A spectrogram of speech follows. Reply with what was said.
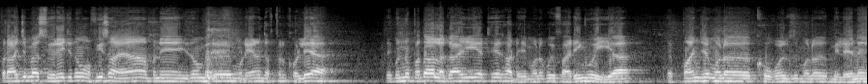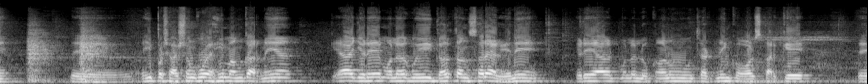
ਪਰ ਅੱਜ ਮੈਂ ਸਵੇਰੇ ਜਦੋਂ ਆਫਿਸ ਆਇਆ, ਆਪਣੇ ਜਦੋਂ ਮੇਰੇ ਮੁੰਡਿਆਂ ਨੇ ਦਫ਼ਤਰ ਖੋਲ੍ਹਿਆ ਤੇ ਮੈਨੂੰ ਪਤਾ ਲੱਗਾ ਜੀ, ਇੱਥੇ ਸਾਡੇ ਮਤਲਬ ਕੋਈ ਫਾਇਰਿੰਗ ਹੋਈ ਆ ਤੇ ਪੰਜ ਮਤਲਬ ਖੋਲਸ ਮਤਲਬ ਮਿਲੇ ਨੇ ਤੇ ਅਸੀਂ ਪ੍ਰਸ਼ਾਸਨ ਕੋਲ ਇਹੀ ਮੰਗ ਕਰਨੇ ਆ ਕਿ ਆ ਜਿਹੜੇ ਮਤਲਬ ਕੋਈ ਗਲਤ ਅਨਸਰ ਹੈਗੇ ਨੇ, ਜਿਹੜੇ ਆ ਮਤਲਬ ਲੋਕਾਂ ਨੂੰ ਥ੍ਰੈਟਨਿੰਗ ਕਾਲਸ ਕਰਕੇ ਤੇ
